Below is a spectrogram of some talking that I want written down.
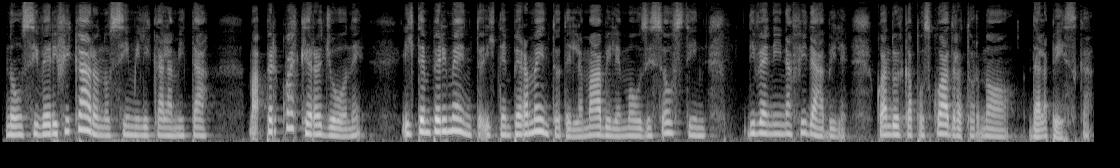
non si verificarono simili calamità, ma per qualche ragione il temperamento, il temperamento dell'amabile Moses Austin divenne inaffidabile. Quando il caposquadra tornò dalla pesca,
